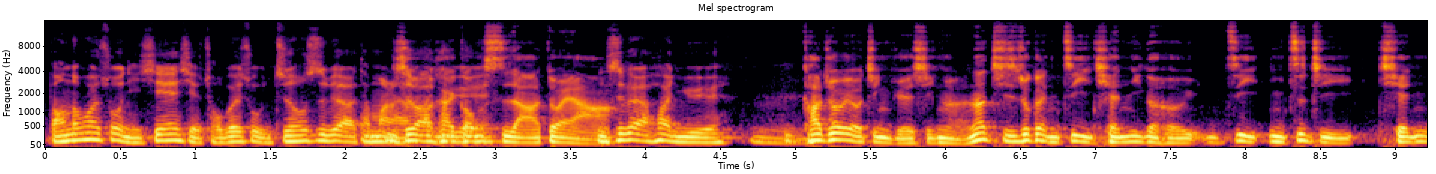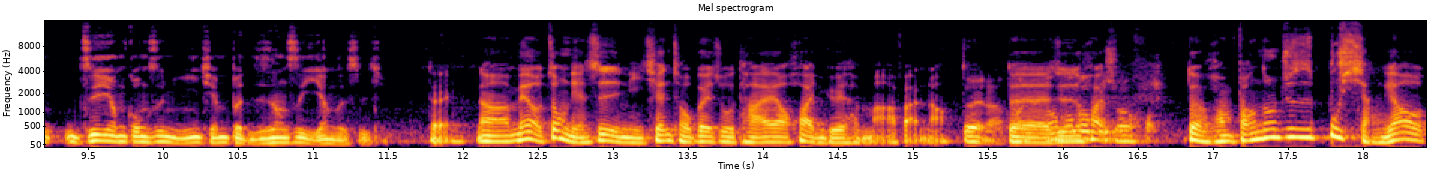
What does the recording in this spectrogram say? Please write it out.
房东会说，你先写筹备处，你之后是不是要他妈来？你是不是要开公司啊？对啊，你是不是要换约？嗯，他就会有警觉心了。那其实就跟你自己签一个合约，你自己你自己签，你自己用公司名义签，本质上是一样的事情。对，那没有重点是你签筹备书，他要换约很麻烦了。对了，对，就是换，对房房东就是不想要。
